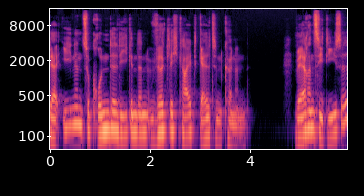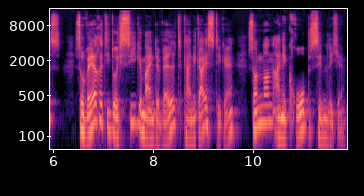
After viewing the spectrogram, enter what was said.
der ihnen zugrunde liegenden Wirklichkeit gelten können. Wären sie dieses, so wäre die durch sie gemeinte Welt keine geistige, sondern eine grob sinnliche.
